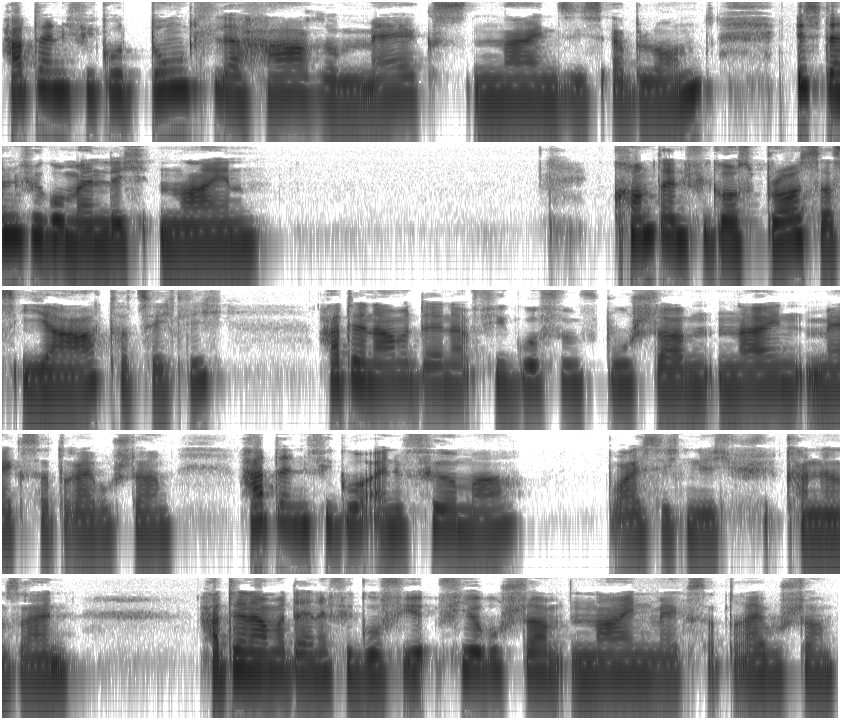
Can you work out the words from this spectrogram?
Hat deine Figur dunkle Haare? Max? Nein, sie ist eher blond. Ist deine Figur männlich? Nein. Kommt deine Figur aus Brawl? Ja, tatsächlich. Hat der Name deiner Figur fünf Buchstaben? Nein, Max hat drei Buchstaben. Hat deine Figur eine Firma? Weiß ich nicht, kann ja sein. Hat der Name deiner Figur vier, vier Buchstaben? Nein, Max hat drei Buchstaben.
